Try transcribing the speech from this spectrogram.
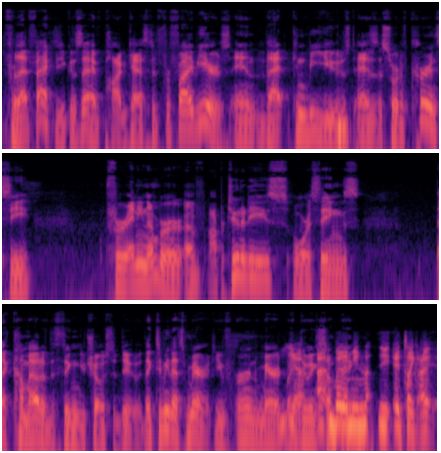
for that fact. You can say I've podcasted for five years, and that can be used as a sort of currency for any number of opportunities or things that come out of the thing you chose to do. Like to me, that's merit. You've earned merit by doing I- something. but I mean, it's like I,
